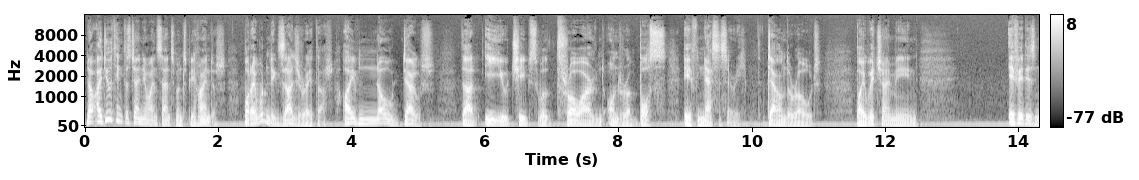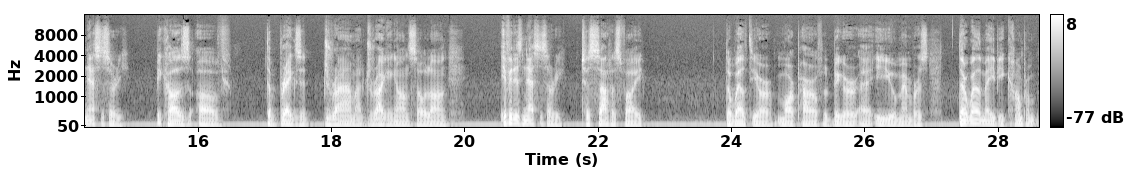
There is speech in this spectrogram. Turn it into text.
Now, I do think there's genuine sentiment behind it, but I wouldn't exaggerate that. I've no doubt that EU chiefs will throw Ireland under a bus if necessary down the road. By which I mean, if it is necessary because of the Brexit drama dragging on so long, if it is necessary to satisfy the wealthier, more powerful, bigger uh, EU members, there well may be comprom-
